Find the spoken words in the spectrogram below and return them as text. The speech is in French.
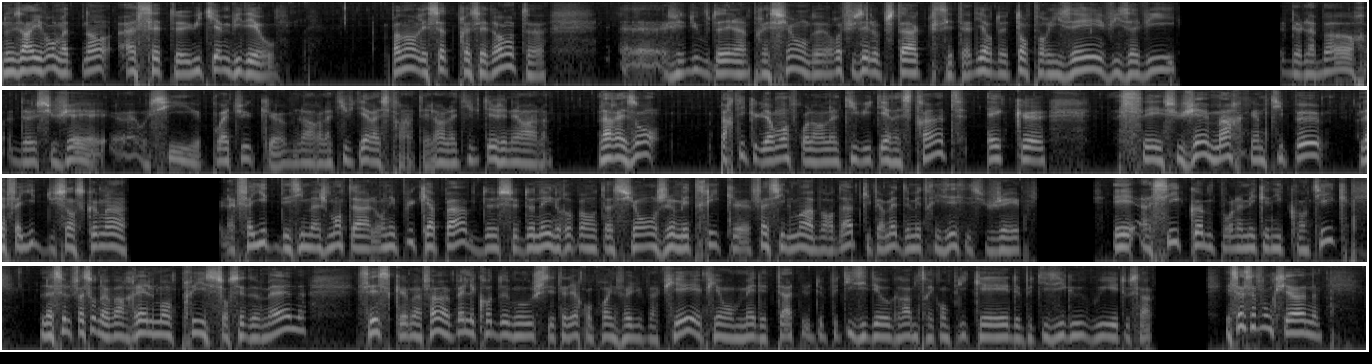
Nous arrivons maintenant à cette huitième vidéo. Pendant les sept précédentes, euh, j'ai dû vous donner l'impression de refuser l'obstacle, c'est-à-dire de temporiser vis-à-vis de l'abord de sujets euh, aussi pointus comme la relativité restreinte et la relativité générale. La raison, particulièrement pour la relativité restreinte, est que ces sujets marquent un petit peu la faillite du sens commun la faillite des images mentales. On n'est plus capable de se donner une représentation géométrique facilement abordable qui permette de maîtriser ces sujets. Et ainsi, comme pour la mécanique quantique, la seule façon d'avoir réellement prise sur ces domaines, c'est ce que ma femme appelle les crottes de mouche, c'est-à-dire qu'on prend une feuille de papier et puis on met des tas de petits idéogrammes très compliqués, de petits igouigouis et tout ça. Et ça, ça fonctionne.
